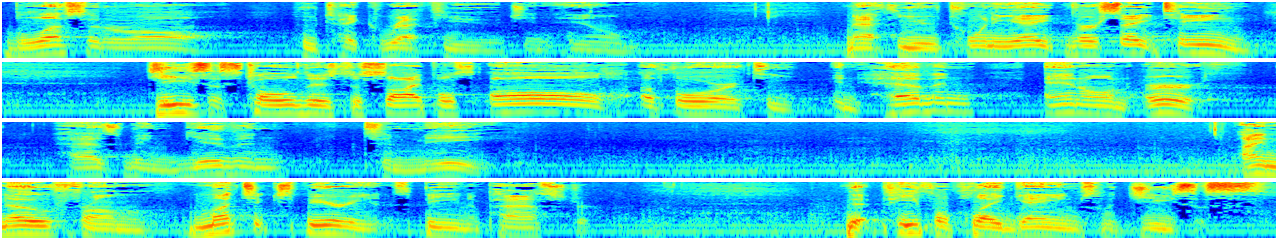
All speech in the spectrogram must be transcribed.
Blessed are all who take refuge in him. Matthew 28, verse 18. Jesus told his disciples, All authority in heaven and on earth has been given to me. I know from much experience being a pastor that people play games with Jesus.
